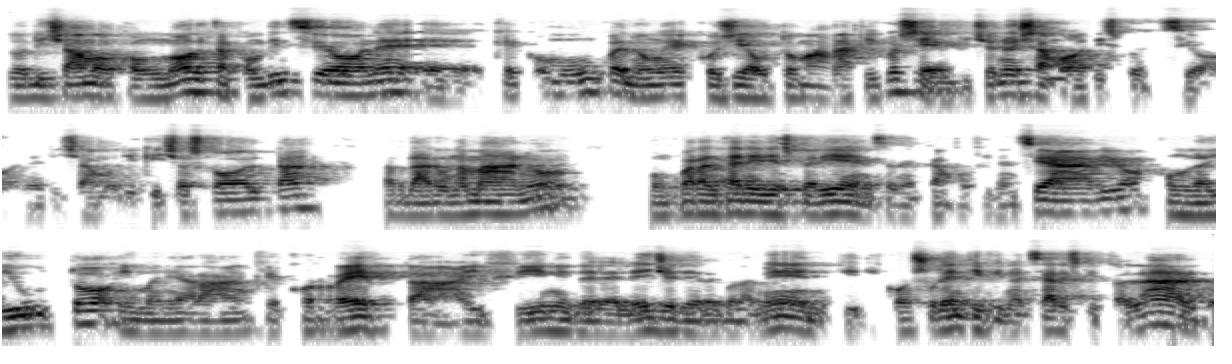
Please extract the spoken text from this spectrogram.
lo diciamo con molta convinzione, eh, che comunque non è così automatico e semplice. Noi siamo a disposizione, diciamo, di chi ci ascolta per dare una mano con 40 anni di esperienza nel campo finanziario, con l'aiuto in maniera anche corretta ai fini delle leggi e dei regolamenti, di consulenti finanziari iscritti all'albo,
